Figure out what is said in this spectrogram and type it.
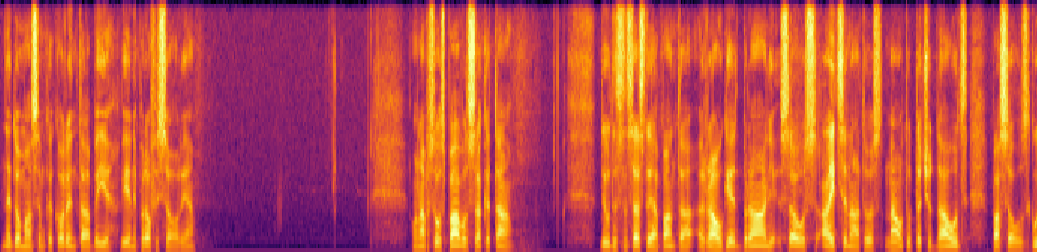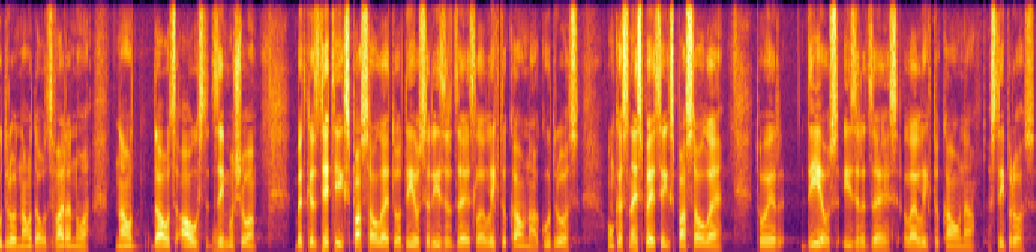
Nedomāsim, ka Korintā bija vieni profesori, ja? Un apustulis Pāvils saka tā, 26. pantā, raugiet brāļi savus aicinātos, nav tu taču daudz pasaules gudro, nav daudz varano, nav daudz augsta dzimušo, bet kas ģeķīgs pasaulē, to Dievs ir izredzējis, lai liktu kaunā gudros, un kas nespēcīgs pasaulē, to ir Dievs izredzējis, lai liktu kaunā stipros.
